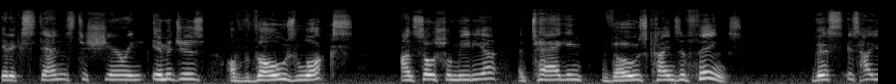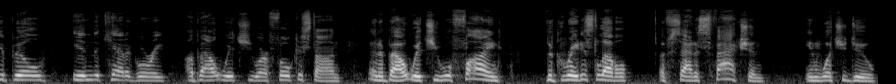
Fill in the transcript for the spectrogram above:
It extends to sharing images of those looks on social media and tagging those kinds of things. This is how you build in the category about which you are focused on and about which you will find the greatest level of satisfaction in what you do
